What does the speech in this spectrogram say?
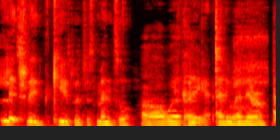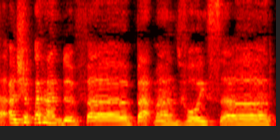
literally the queues were just mental. Oh, were you couldn't they? get anywhere near them. I shook the hand of uh, Batman's voice. Uh,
